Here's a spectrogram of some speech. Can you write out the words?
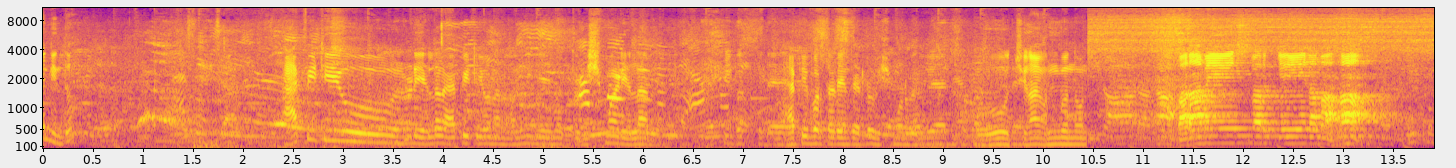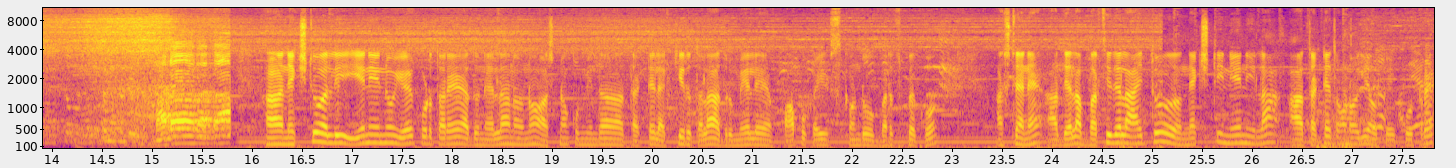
ಏನಿಂದು ನಿಂದು? ಹ್ಯಾಪಿ ಟಿಯು ನೋಡಿ ಎಲ್ಲರೂ ಹ್ಯಾಪಿ ಟಿಯು ನನ್ನ ಮಗನಿಗೆ ಇವತ್ತು ವಿಶ್ ಮಾಡಿ ಎಲ್ಲರೂ ಹ್ಯಾಪಿ ಬರ್ತ್ಡೇ ಅಂತ ಎಲ್ಲರೂ ವಿಶ್ ಮಾಡಬೇಕು. ಓ ಚೆನ್ನಾಗಿ ಹಂಗೆ ಬಂದು ಪರಮೇಶ್ವರ್ಗೆ ನಮಃ. ನೆಕ್ಸ್ಟು ಅಲ್ಲಿ ಏನೇನು ಹೇಳ್ಕೊಡ್ತಾರೆ ಅದನ್ನೆಲ್ಲ ನಾನು ಅಷ್ಟ ಕುಂಬಿಂದ ತಟ್ಟೆಲಿ ಅಕ್ಕಿ ಇರುತ್ತಲ್ಲ ಅದ್ರ ಮೇಲೆ ಪಾಪು ಕೈ ಇಡ್ಸ್ಕೊಂಡು ಬರೆಸ್ಬೇಕು. ಅಷ್ಟೇ ಅದೆಲ್ಲ ಬರ್ತಿದ್ದೆಲ್ಲ ಆಯಿತು ನೆಕ್ಸ್ಟ್ ಇನ್ನೇನಿಲ್ಲ ಆ ತಟ್ಟೆ ತೊಗೊಂಡೋಗಿ ಅವ್ರು ಕೈ ಕೊಟ್ಟರೆ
